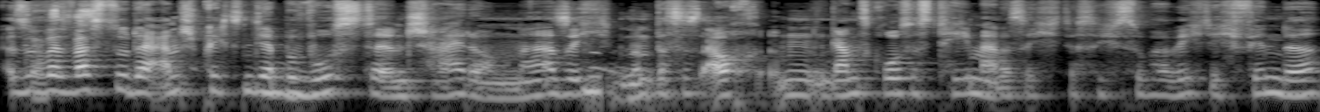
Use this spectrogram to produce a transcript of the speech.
Also was, was du da ansprichst, sind ja bewusste Entscheidungen. Ne? Also ich, mhm. und das ist auch ein ganz großes Thema, das ich, das ich super wichtig finde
